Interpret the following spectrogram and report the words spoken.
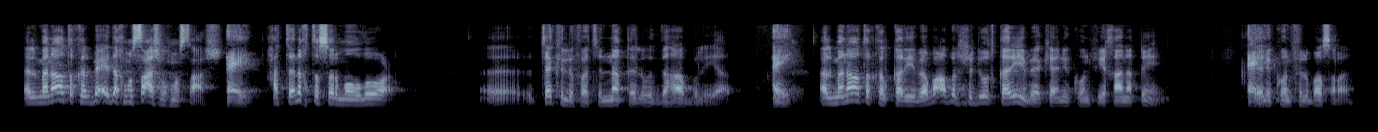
المناطق البعيدة 15 ب 15 أي. حتى نختصر موضوع آه، تكلفة النقل والذهاب والإياب. أي. المناطق القريبة بعض الحدود قريبة كان يكون في خانقين كان يكون في البصرة.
